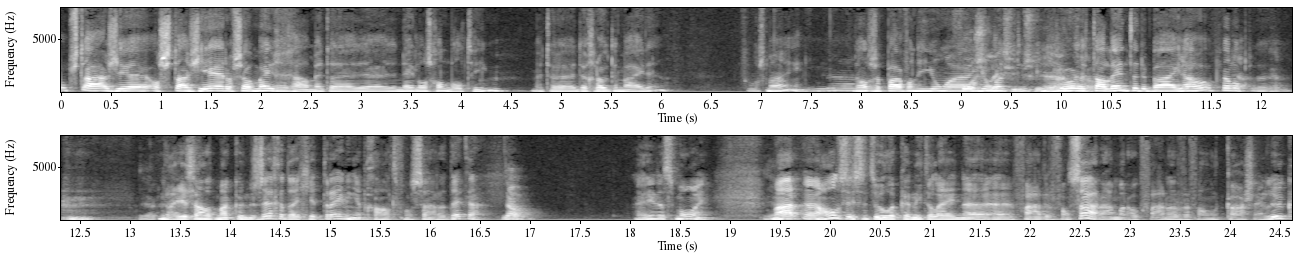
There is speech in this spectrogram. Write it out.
op stage, als stagiair of zo meegegaan met eh, de Nederlands handbalteam? Met de, de grote meiden, volgens mij. Dan hadden ze een paar van die jonge, Een jonge voorselectie misschien, jonge ja. talenten erbij. Ja, Nou, op, wel op, ja, eh, ja. Ja, Nou, je zou het maar kunnen zeggen dat je training hebt gehad van Sarah Dekker. nou, Nee, dat is mooi. Ja. Maar eh, Hans is natuurlijk eh, niet alleen eh, eh, vader van Sarah, maar ook vader van Kars en Luc.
